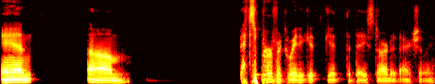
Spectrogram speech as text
And um it's a perfect way to get get the day started actually.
